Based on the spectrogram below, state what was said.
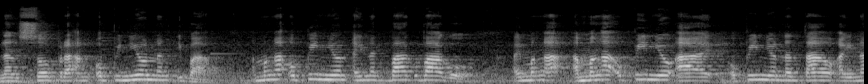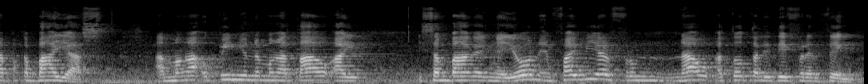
ng sobra ang opinion ng iba. Ang mga opinion ay nagbago-bago. Ay mga ang mga opinion ay opinion ng tao ay napaka-biased. Ang mga opinion ng mga tao ay isang bagay ngayon and five years from now a totally different thing.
